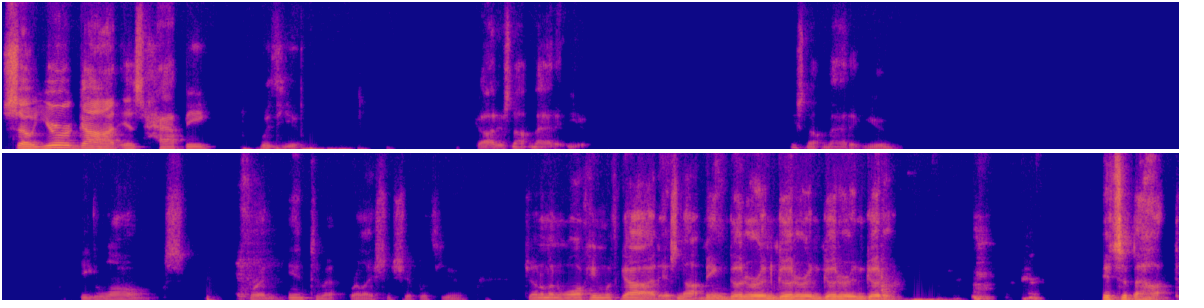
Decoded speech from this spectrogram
so your God is happy with you. God is not mad at you. He's not mad at you. He longs for an intimate relationship with you. Gentlemen, walking with God is not being gooder and gooder and gooder and gooder. It's about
